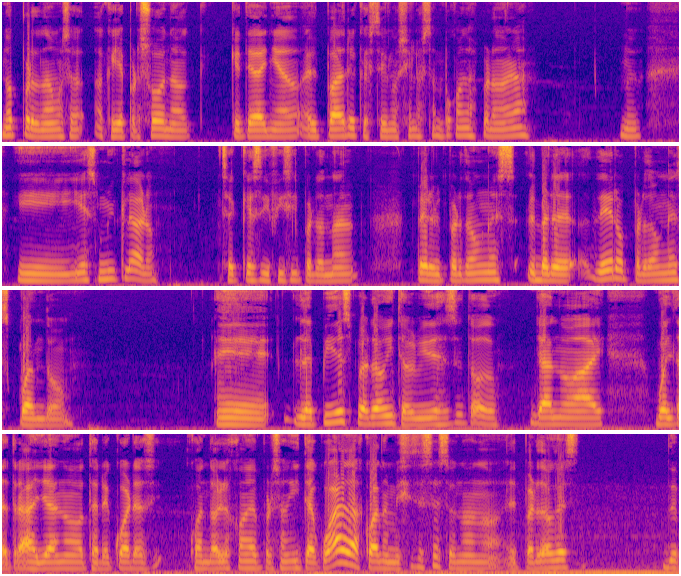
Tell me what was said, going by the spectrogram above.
no perdonamos a aquella persona que te ha dañado, el Padre que esté en los cielos tampoco nos perdonará. Y, es muy claro. Sé que es difícil perdonar, pero el perdón es, el verdadero perdón es cuando eh, le pides perdón y te olvides de todo. Ya no hay vuelta atrás, ya no te recuerdas cuando hablas con la persona y te acuerdas cuando me hiciste eso. No, no, el perdón es de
